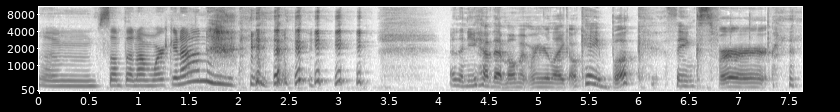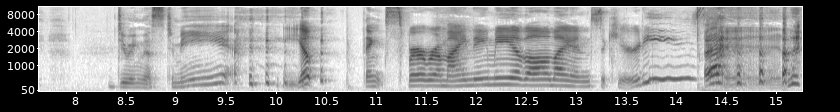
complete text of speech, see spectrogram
um something I'm working on and then you have that moment where you're like, okay, book, thanks for doing this to me. Yep. Thanks for reminding me of all my insecurities. And-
